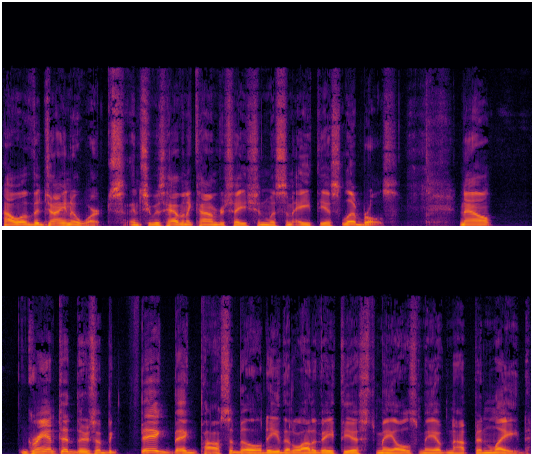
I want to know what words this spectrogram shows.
how a vagina works, and she was having a conversation with some atheist liberals. Now, granted, there's a big, big, big possibility that a lot of atheist males may have not been laid.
